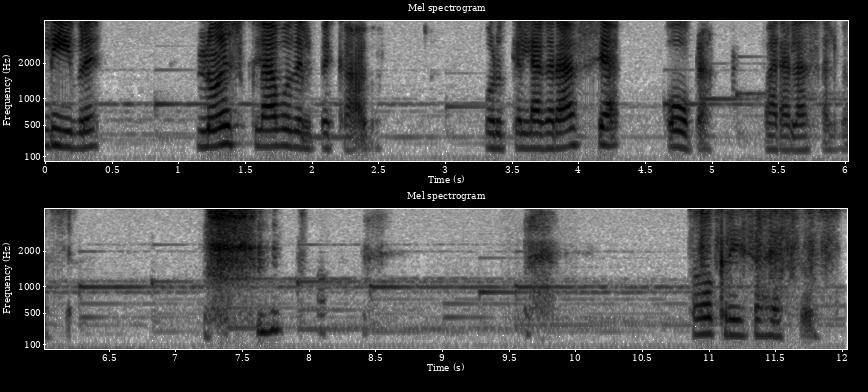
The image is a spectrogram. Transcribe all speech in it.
libres, no esclavos del pecado, porque la gracia obra para la salvación. oh Cristo Jesús.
